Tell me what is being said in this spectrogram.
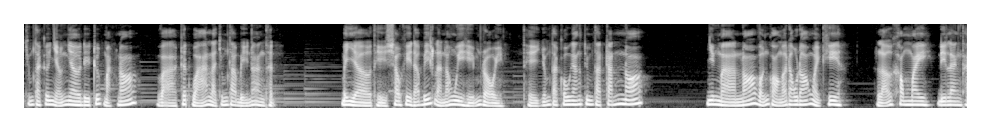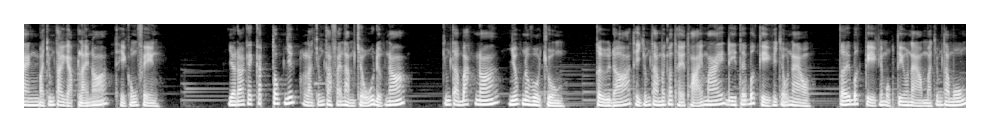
chúng ta cứ nhẫn nhơ đi trước mặt nó, và kết quả là chúng ta bị nó ăn thịt. Bây giờ thì sau khi đã biết là nó nguy hiểm rồi, thì chúng ta cố gắng chúng ta tránh nó. Nhưng mà nó vẫn còn ở đâu đó ngoài kia. Lỡ không may đi lang thang mà chúng ta gặp lại nó thì cũng phiền. Do đó cái cách tốt nhất là chúng ta phải làm chủ được nó. Chúng ta bắt nó, nhốt nó vô chuồng. Từ đó thì chúng ta mới có thể thoải mái đi tới bất kỳ cái chỗ nào, tới bất kỳ cái mục tiêu nào mà chúng ta muốn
